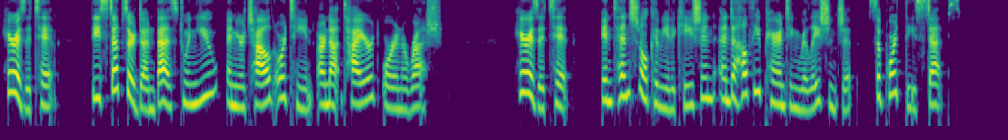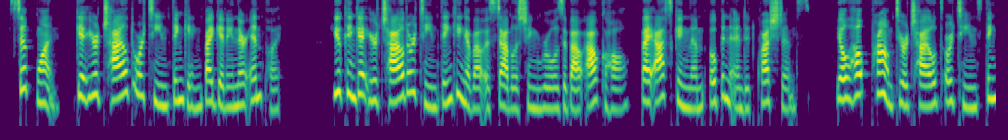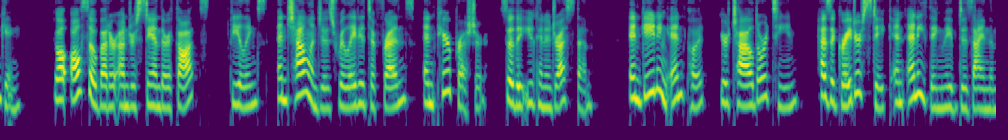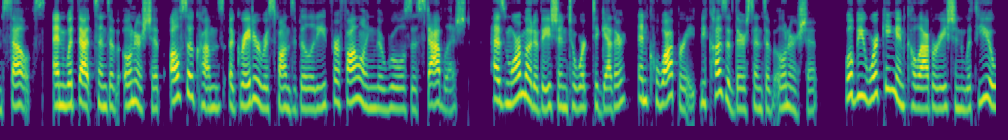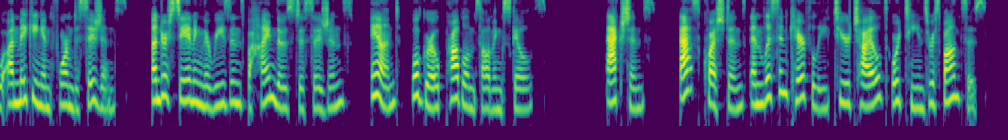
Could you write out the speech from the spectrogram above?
Here is a tip these steps are done best when you and your child or teen are not tired or in a rush. Here is a tip intentional communication and a healthy parenting relationship support these steps. Step 1 Get your child or teen thinking by getting their input. You can get your child or teen thinking about establishing rules about alcohol by asking them open ended questions. You'll help prompt your child or teen's thinking. You'll also better understand their thoughts, feelings, and challenges related to friends and peer pressure so that you can address them. In gaining input, your child or teen has a greater stake in anything they've designed themselves. And with that sense of ownership also comes a greater responsibility for following the rules established, has more motivation to work together and cooperate because of their sense of ownership. Will be working in collaboration with you on making informed decisions, understanding the reasons behind those decisions, and will grow problem solving skills. Actions Ask questions and listen carefully to your child's or teen's responses.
